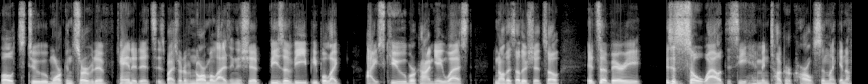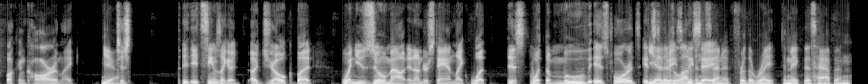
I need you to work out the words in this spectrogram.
votes to more conservative candidates is by sort of normalizing this shit vis-a-vis people like Ice Cube or Kanye West and all this other shit. So it's a very it's just so wild to see him and Tucker Carlson like in a fucking car and like Yeah. just it, it seems like a, a joke, but when you zoom out and understand like what this what the move is towards, it's yeah, to there's a lot of say, incentive for the right to make this happen.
